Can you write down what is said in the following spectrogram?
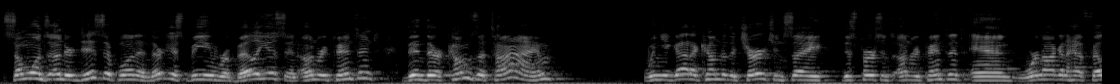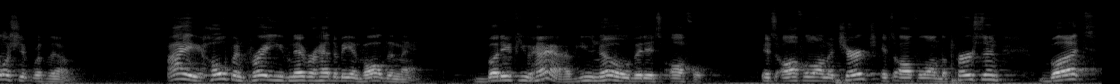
Someone's under discipline and they're just being rebellious and unrepentant, then there comes a time when you got to come to the church and say, This person's unrepentant and we're not going to have fellowship with them. I hope and pray you've never had to be involved in that. But if you have, you know that it's awful. It's awful on the church, it's awful on the person, but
